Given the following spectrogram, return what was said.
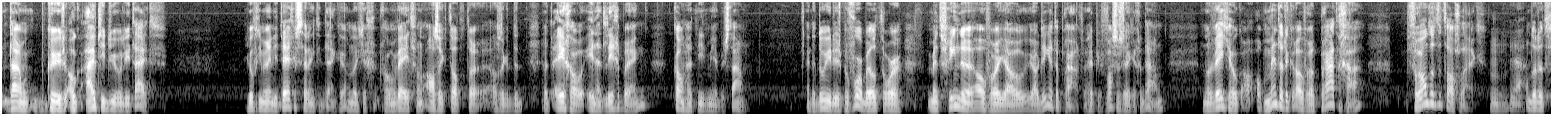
daarom kun je ook uit die dualiteit. Je hoeft niet meer in die tegenstelling te denken, omdat je gewoon weet van als ik, dat er, als ik de, het ego in het licht breng, kan het niet meer bestaan. En dat doe je dus bijvoorbeeld door met vrienden over jouw jouw dingen te praten. Dat heb je vast en zeker gedaan. En dan weet je ook, op het moment dat ik erover aan het praten ga, verandert het al gelijk. Mhm. ja. Omdat het,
